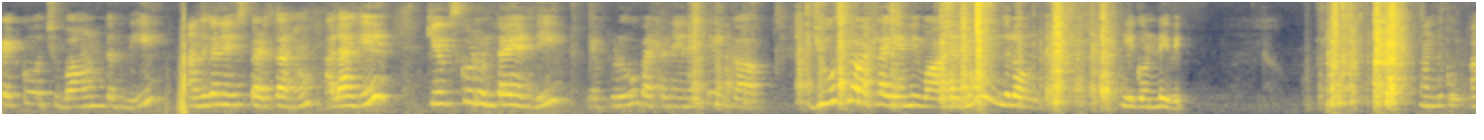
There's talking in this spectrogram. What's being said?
పెట్టుకోవచ్చు. బాగుంటుంది. అందుకని వేసి పెడతాను. అలాగే క్యూబ్స్ కూడా ఉంటాయండి ఎప్పుడు బట్ నేనైతే ఇంకా జ్యూస్లో అట్లా ఏమి వాడను ఇందులో ఉంటాయి. ఇగోండి ఇవి. అందుకు ఆ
